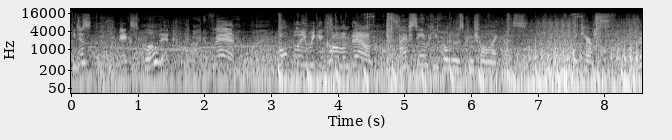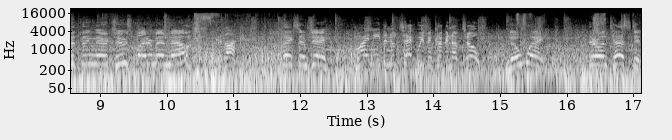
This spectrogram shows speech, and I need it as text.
He just exploded. Man, hopefully we can calm him down. I've seen people lose control like this. Be careful. Good thing there are two Spider-Men now. Good luck. Thanks, MJ. Might need the new tech we've been cooking up too. No way. They're untested.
